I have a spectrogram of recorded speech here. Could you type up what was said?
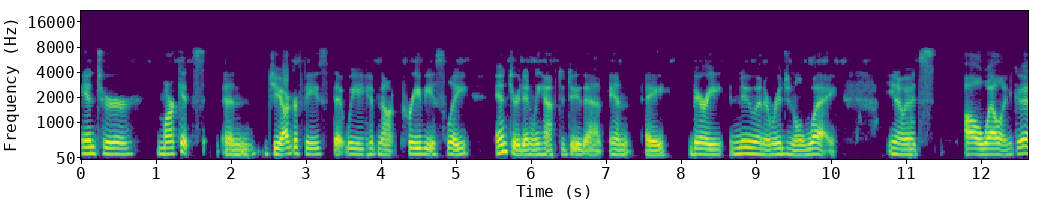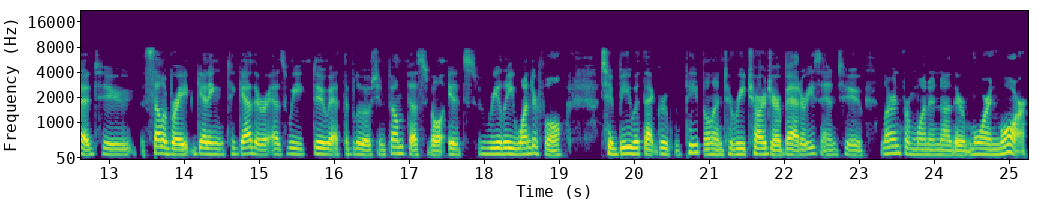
enter markets and geographies that we have not previously entered, and we have to do that in a very new and original way. You know, it's all well and good to celebrate getting together as we do at the Blue Ocean Film Festival. It's really wonderful to be with that group of people and to recharge our batteries and to learn from one another more and more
